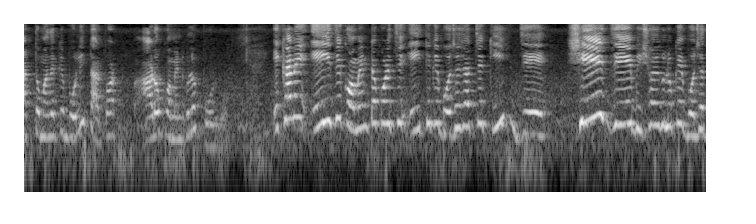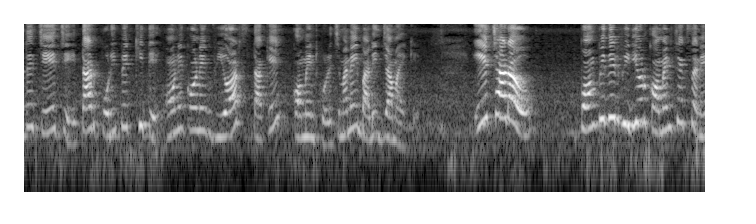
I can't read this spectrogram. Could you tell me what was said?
আর তোমাদেরকে বলি, তারপর আরও কমেন্টগুলো পড়ব। এখানে এই যে কমেন্টটা করেছে, এই থেকে বোঝা যাচ্ছে কি? যে সে যে বিষয়গুলোকে বোঝাতে চেয়েছে, তার পরিপ্রেক্ষিতে অনেক অনেক ভিউয়ার্স তাকে কমেন্ট করেছে মানে এই বাড়ির জামাইকে। এছাড়াও, পম্পিদির ভিডিওর কমেন্ট সেকশানে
